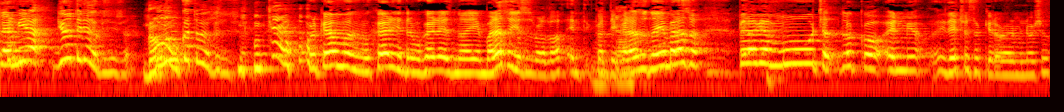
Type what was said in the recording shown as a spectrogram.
La mía, yo no tenía educación sexual. No. Nunca tuve educación sexual. Nunca. Porque éramos mujeres y entre mujeres no hay embarazo, y eso es verdad. Entre- con no hay embarazo. Pero había muchas, loco, en mi. De hecho, eso quiero hablar en mi nuevo show.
